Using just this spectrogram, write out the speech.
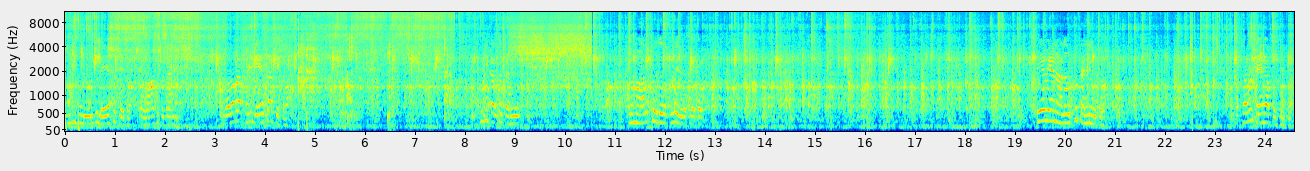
இஞ்சி பூண்டு வந்து லேசாக சேர்க்கலாம். ஒரு வாசத்துக்காண்டி மிளகா பொடி லேசாக சேர்க்கலாம் புளி கலந்த தண்ணி. நம்ம அரைச்சி வச்சதுக்குள்ளே இதில் சேர்க்குறோம் தேவையான அளவுக்கு தண்ணி ஊற்றுறோம் அப்புறம் தேங்காய் பால் சேர்க்கலாம்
